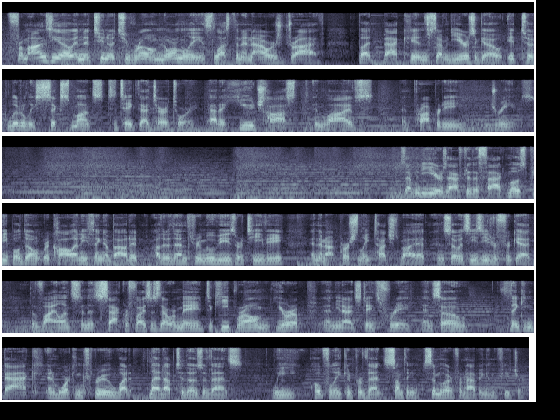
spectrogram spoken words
From Anzio and Nettuno to Rome, normally it's less than an hour's drive. But back in 70 years ago, it took literally six months to take that territory at a huge cost in lives and property and dreams. Seventy years after the fact, most people don't recall anything about it other than through movies or TV, and they're not personally touched by it, and so it's easy to forget the violence and the sacrifices that were made to keep Rome, Europe, and the United States free. And so thinking back and working through what led up to those events, we hopefully can prevent something similar from happening in the future.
